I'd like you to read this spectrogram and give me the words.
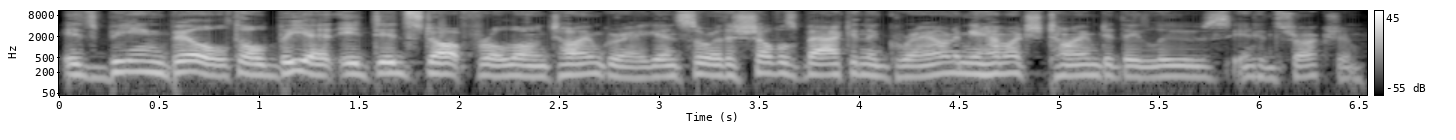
it's being built, albeit it did stop for a long time, Greg. And so are the shovels back in the ground? I mean, how much time did they lose in construction?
